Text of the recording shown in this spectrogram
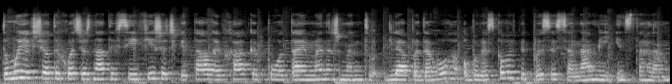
Тому, якщо ти хочеш знати всі фішечки та лайфхаки по тайм-менеджменту для педагога, обов'язково підписуйся на мій інстаграм.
